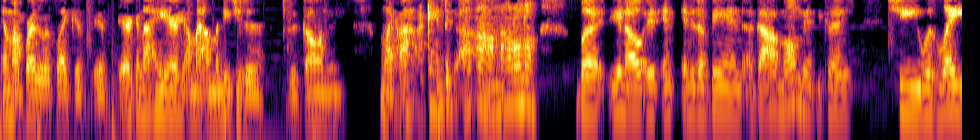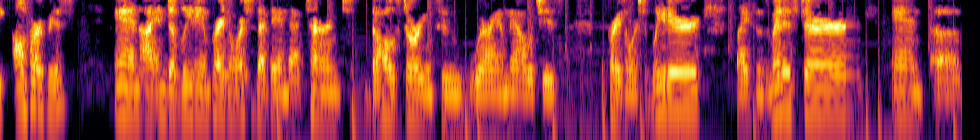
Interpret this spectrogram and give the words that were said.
And my brother was like, if, if Erica not here, I'm, I'm gonna need you to to go and I'm like, I, I can't do, uh-uh, I don't know. But, you know, it, it ended up being a God moment because she was late on purpose. And I ended up leading praise and worship that day. And that turned the whole story into where I am now, which is the praise and worship leader, licensed minister, and a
